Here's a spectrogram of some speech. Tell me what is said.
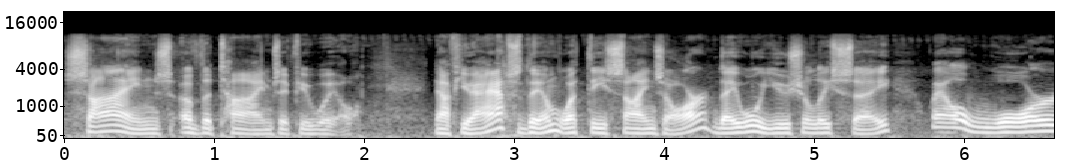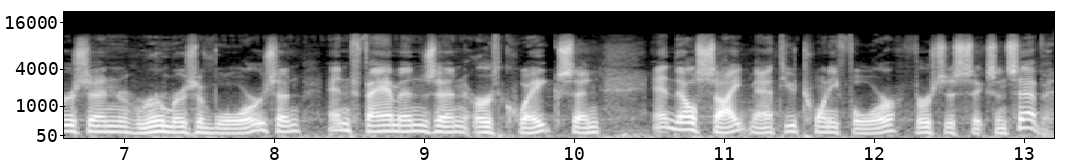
signs of the times, if you will. Now, if you ask them what these signs are, they will usually say, well, wars and rumors of wars and, and famines and earthquakes, and, and they'll cite Matthew 24, verses 6 and 7.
